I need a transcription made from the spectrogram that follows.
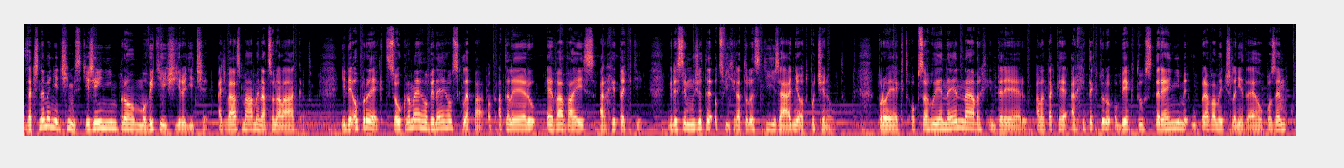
Začneme něčím stěžejním pro movitější rodiče, ať vás máme na co nalákat. Jde o projekt soukromého vinného sklepa od ateliéru Eva Weiss Architekti, kde si můžete od svých ratolestí řádně odpočinout. Projekt obsahuje nejen návrh interiéru, ale také architekturu objektu s terénními úpravami členitého pozemku.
